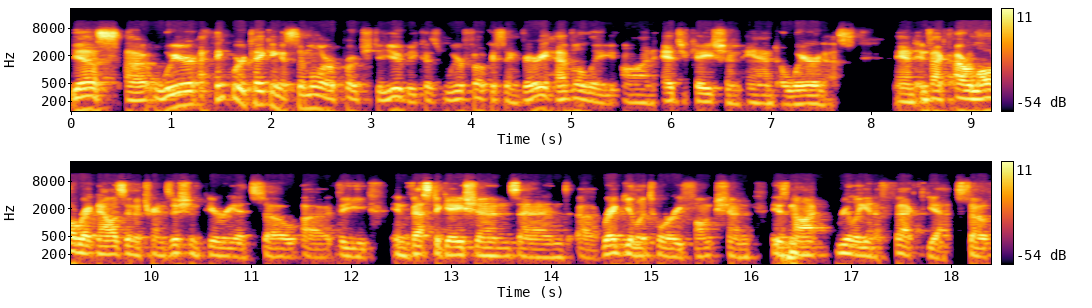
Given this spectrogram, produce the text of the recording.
Yes, uh, we're, I think we're taking a similar approach to you because we're focusing very heavily on education and awareness. And in fact, our law right now is in a transition period. So uh, the investigations and uh, regulatory function is not really in effect yet. So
